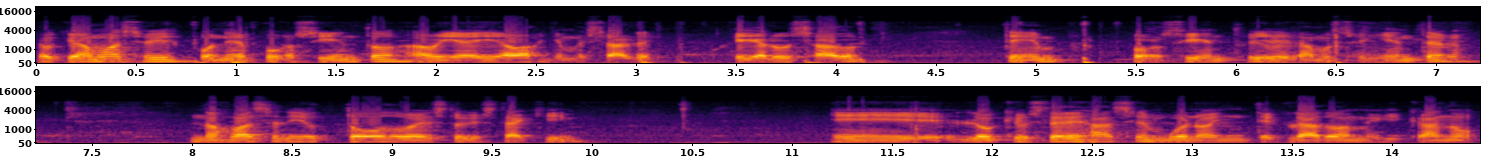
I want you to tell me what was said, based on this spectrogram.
Lo que vamos a hacer es poner por ciento, ahí abajo ya me sale, porque ya lo he usado, temp por ciento y le damos en enter. Nos va a salir todo esto que está aquí eh, lo que ustedes hacen, bueno, en teclado americano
